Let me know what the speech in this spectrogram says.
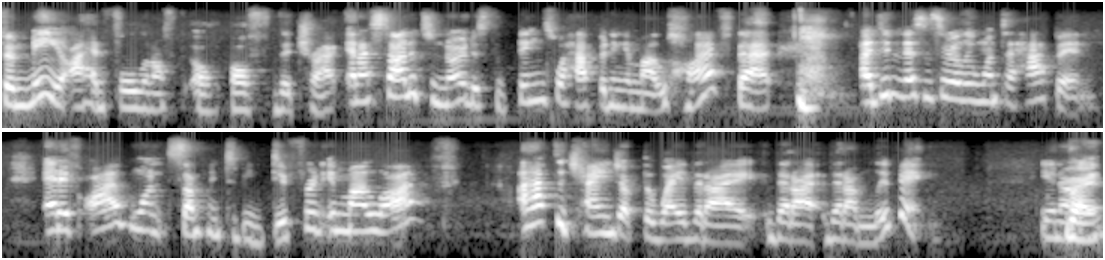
for me, I had fallen off, off, off the track, and I started to notice that things were happening in my life that I didn't necessarily want to happen. And if I want something to be different in my life, I have to change up the way that I that I that I'm living. You know, right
